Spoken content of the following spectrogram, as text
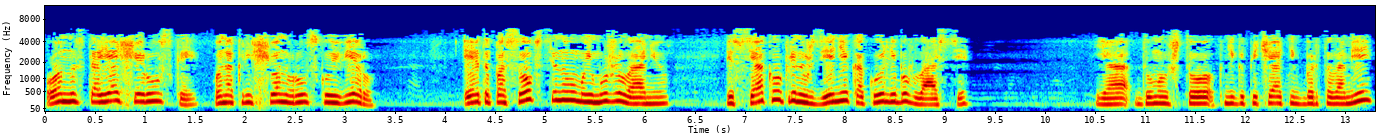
он настоящий русский, он окрещен в русскую веру и это по собственному моему желанию, без всякого принуждения какой-либо власти. Я думал, что книгопечатник Бартоломей...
